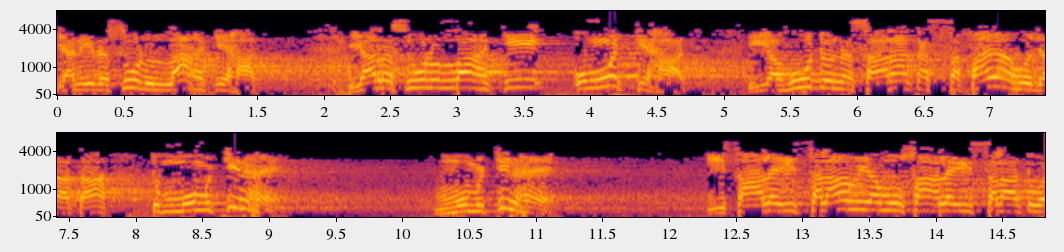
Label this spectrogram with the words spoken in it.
यानी रसूलुल्लाह के हाथ, या रसूलुल्लाह की उम्मत के हाथ, यहूद नसारा का सफाया हो जाता तो मुमकिन है मुमकिन है ईसा सलाम या मूसा सलात व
